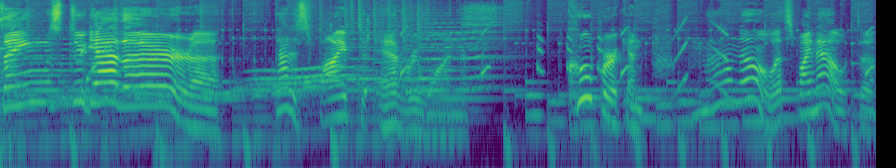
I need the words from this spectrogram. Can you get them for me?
things together! Uh, that is five to everyone. Kooper can... I don't know, let's find out. Uh,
